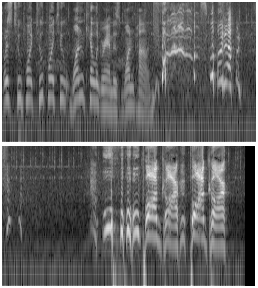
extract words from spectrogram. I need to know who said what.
Speaker 1: What is 2.2.2? One kilogram is one pound. Slow down. Ooh, pog car, pog car.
